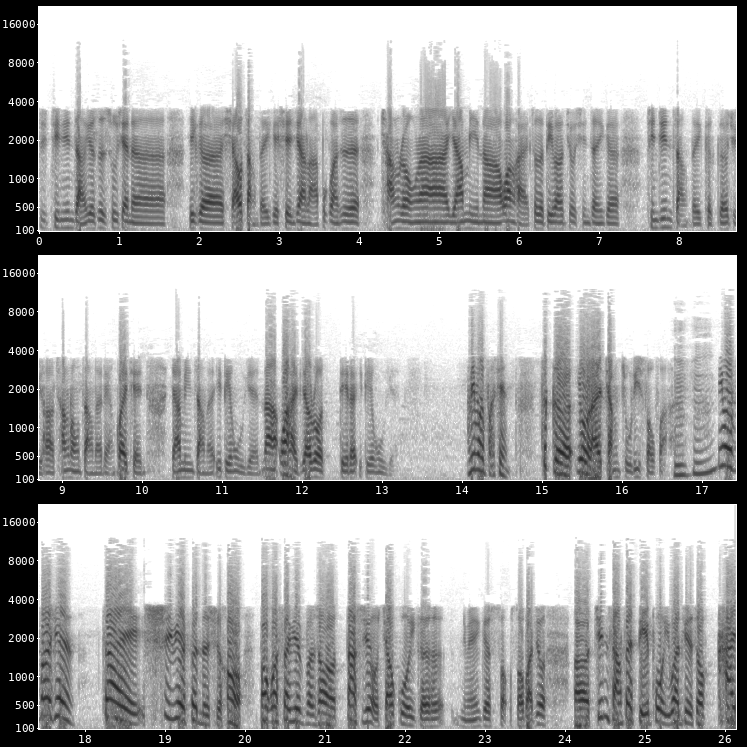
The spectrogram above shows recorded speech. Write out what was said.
是轻轻涨，又是出现了一个小涨的一个现象啦。不管是长荣啦、阳明啦、望海，这个地方就形成一个轻轻涨的一个格局哈。长隆涨了两块钱，阳明涨了一点五元，那望海比较弱，跌了一点五元。你有没有发现这个又来讲主力手法？嗯哼，你有没有发现，在四月份的时候，包括三月份的时候，大师兄有教过一个你们一个手手法，就呃，经常在跌破一万点的时候，开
